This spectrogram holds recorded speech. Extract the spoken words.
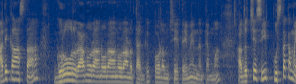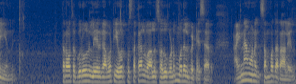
అది కాస్త గురువులు రాను రాను రాను రాను తగ్గిపోవడం చేత ఏమైందంటే అమ్మ అది వచ్చేసి పుస్తకం అయ్యింది తర్వాత గురువులు లేరు కాబట్టి ఎవరి పుస్తకాలు వాళ్ళు చదువుకోవడం మొదలు పెట్టేశారు అయినా మనకు సంపద రాలేదు.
